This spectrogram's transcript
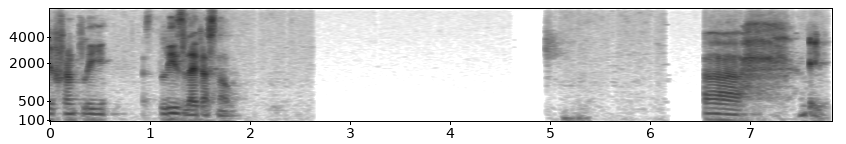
differently, please let us know. Uh, okay.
